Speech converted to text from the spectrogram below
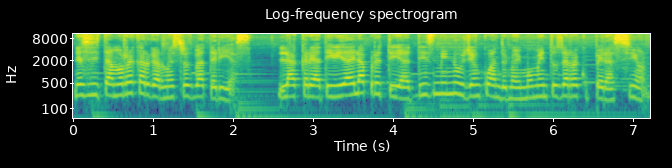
Necesitamos recargar nuestras baterías. La creatividad y la productividad disminuyen cuando no hay momentos de recuperación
